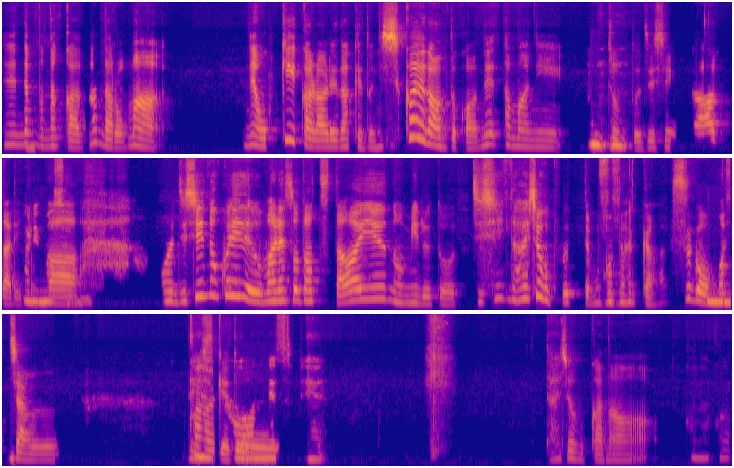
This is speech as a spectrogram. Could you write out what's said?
ね、でもなんか、なんだろう、まあ、ね、大きいからあれだけど、西海岸とかはね、たまにちょっと地震があったりとかよ、ね。もう地震の国で生まれ育つと、ああいうのを見ると、地震大丈夫ってもうなんか、すぐ思っちゃう。かなり不ですけど、安ですね。大丈夫かな？なかなか。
